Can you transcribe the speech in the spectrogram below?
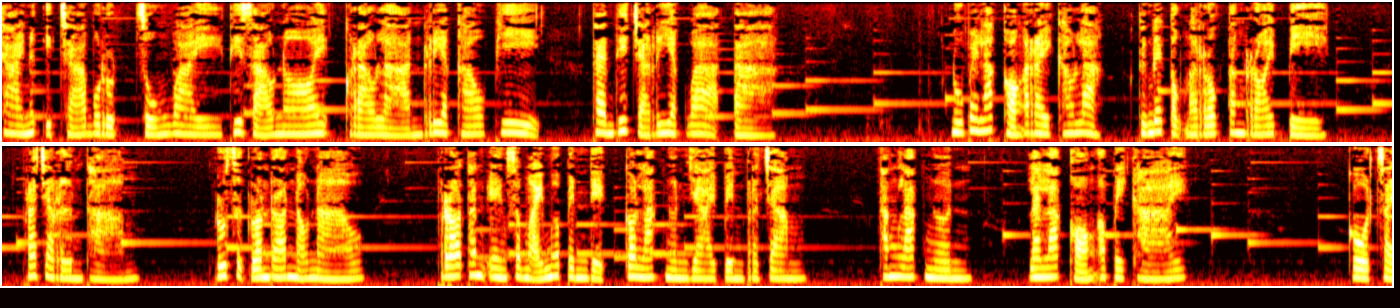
ชายนึกอิจฉาบุรุษสูงวัยที่สาวน้อย คราวหลานเรียกเขาพี่ แทนที่จะเรียกว่าตา หนูไปลักของอะไรเขาล่ะ ถึงได้ตกนรกตั้งร้อยปี พระเจริญถาม รู้สึกร้อนร้อนหนาวหนาวเพราะท่านเองสมัยเมื่อเป็นเด็กก็ลักเงินยายเป็นประจำ ทั้งลักเงิน และลักของเอาไปขาย โกดใส่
